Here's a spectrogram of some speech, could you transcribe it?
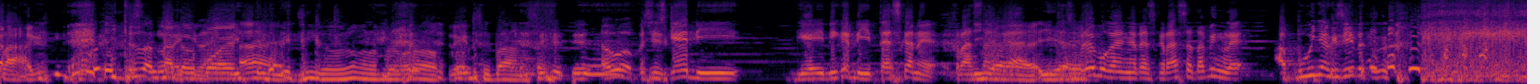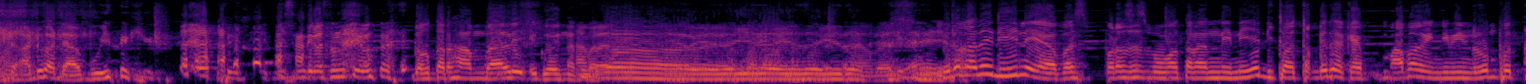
lagi just another boy. Anjing gue ngambil ngerokok si bangsa aku persis kayak di G ini kan dites kan ya kerasa Iya, nggak? iya. Sebenarnya bukan ngetes kerasa tapi ngeliat abunya ke situ. Aduh ada abunya disentil-sentil. Dokter Hambali gue ingat banget Oh, iya, iya, gitu, gitu. Iya. Itu katanya di ini ya pas proses pemotongan ininya dicocok gitu ya, kayak apa nginginin rumput.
